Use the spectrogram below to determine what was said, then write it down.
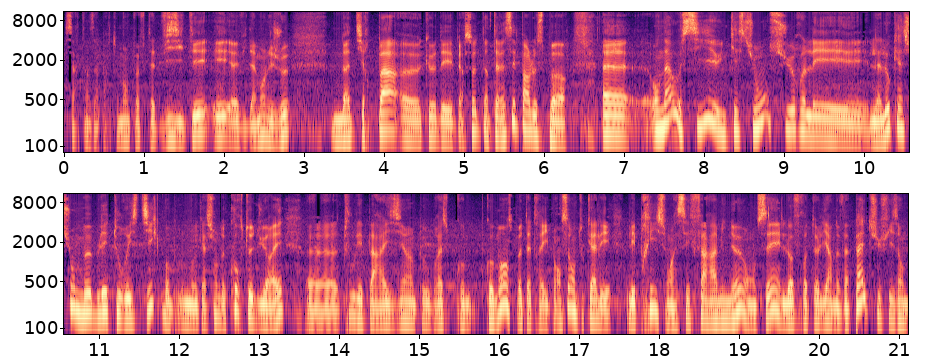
certains appartements peuvent être visités et évidemment, les jeux n'attire pas euh, que des personnes intéressées par le sport. Euh, on a aussi une question sur la location meublée touristique, une location de courte durée. Tous les Parisiens, un peu ou presque, commencent peut-être à y penser. En tout cas, les, les prix sont assez faramineux, on le sait. L'offre hôtelière ne va pas être suffisante,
